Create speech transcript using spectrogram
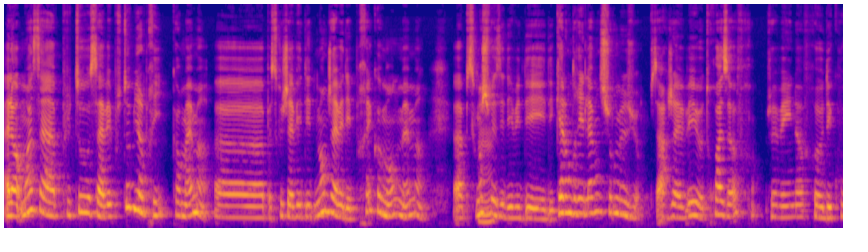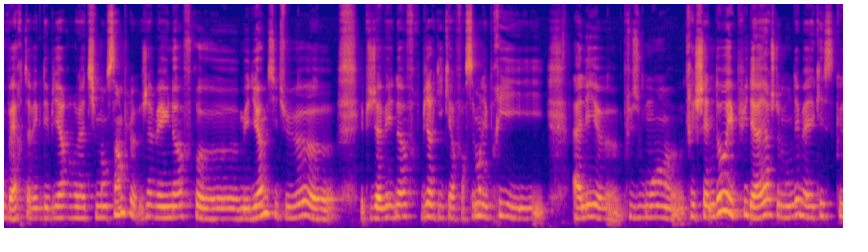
Alors moi, ça, a plutôt, ça avait plutôt bien pris quand même, euh, parce que j'avais des demandes, j'avais des précommandes même, euh, parce que moi je mmh faisais des, des, des calendriers de l'avance sur mesure. C'est-à-dire j'avais euh, trois offres. J'avais une offre découverte avec des bières relativement simples, j'avais une offre médium si tu veux, et puis j'avais une offre bière geek. Alors forcément les prix allaient plus ou moins crescendo, et puis derrière je demandais bah, qu'est-ce que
